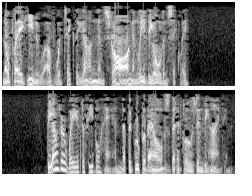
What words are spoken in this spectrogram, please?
No plague he knew of would take the young and strong and leave the old and sickly. The elder waved a feeble hand at the group of elves that had closed in behind him.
